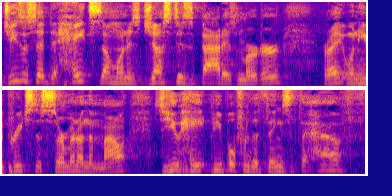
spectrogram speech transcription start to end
Jesus said to hate someone is just as bad as murder, right? When he preached the Sermon on the Mount. Do you hate people for the things that they have?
